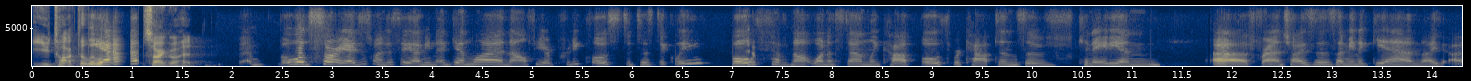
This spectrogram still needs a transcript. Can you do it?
You talked a little. Yeah. Sorry, go ahead. Well, sorry, I just wanted to say, I mean, Iginla and Alfie are pretty close statistically. Both yep. have not won a Stanley Cup. Both were captains of Canadian uh, franchises. I mean, again, I, I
